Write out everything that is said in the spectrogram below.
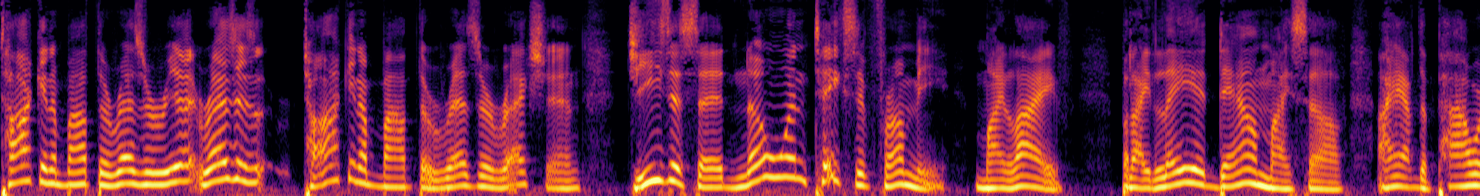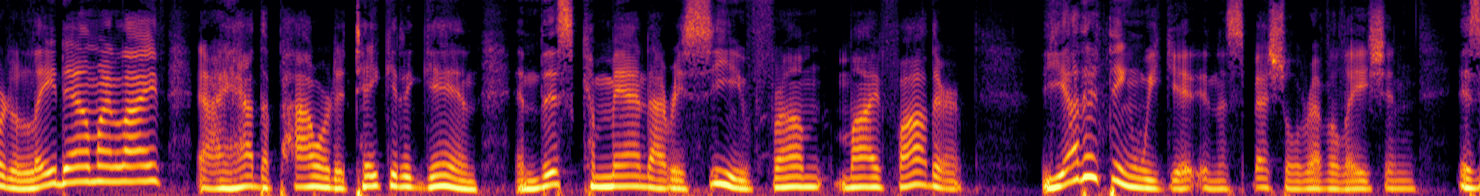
talking about the resurrection talking about the resurrection, Jesus said, No one takes it from me, my life, but I lay it down myself. I have the power to lay down my life, and I have the power to take it again. And this command I received from my Father. The other thing we get in the special revelation is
